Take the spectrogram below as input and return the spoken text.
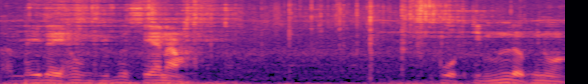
อันใดๆเขาถือเมื่อเสียนำปวดกินมันเหลือพี่น้อง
